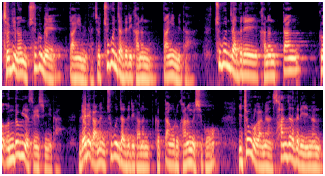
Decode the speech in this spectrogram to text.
저기는 죽음의 땅입니다. 저 죽은 자들이 가는 땅입니다. 죽은 자들이 가는 땅 그 언덕 위에 서 있습니다. 내려가면 죽은 자들이 가는 그 땅으로 가는 것이고 이쪽으로 가면 산자들이 있는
